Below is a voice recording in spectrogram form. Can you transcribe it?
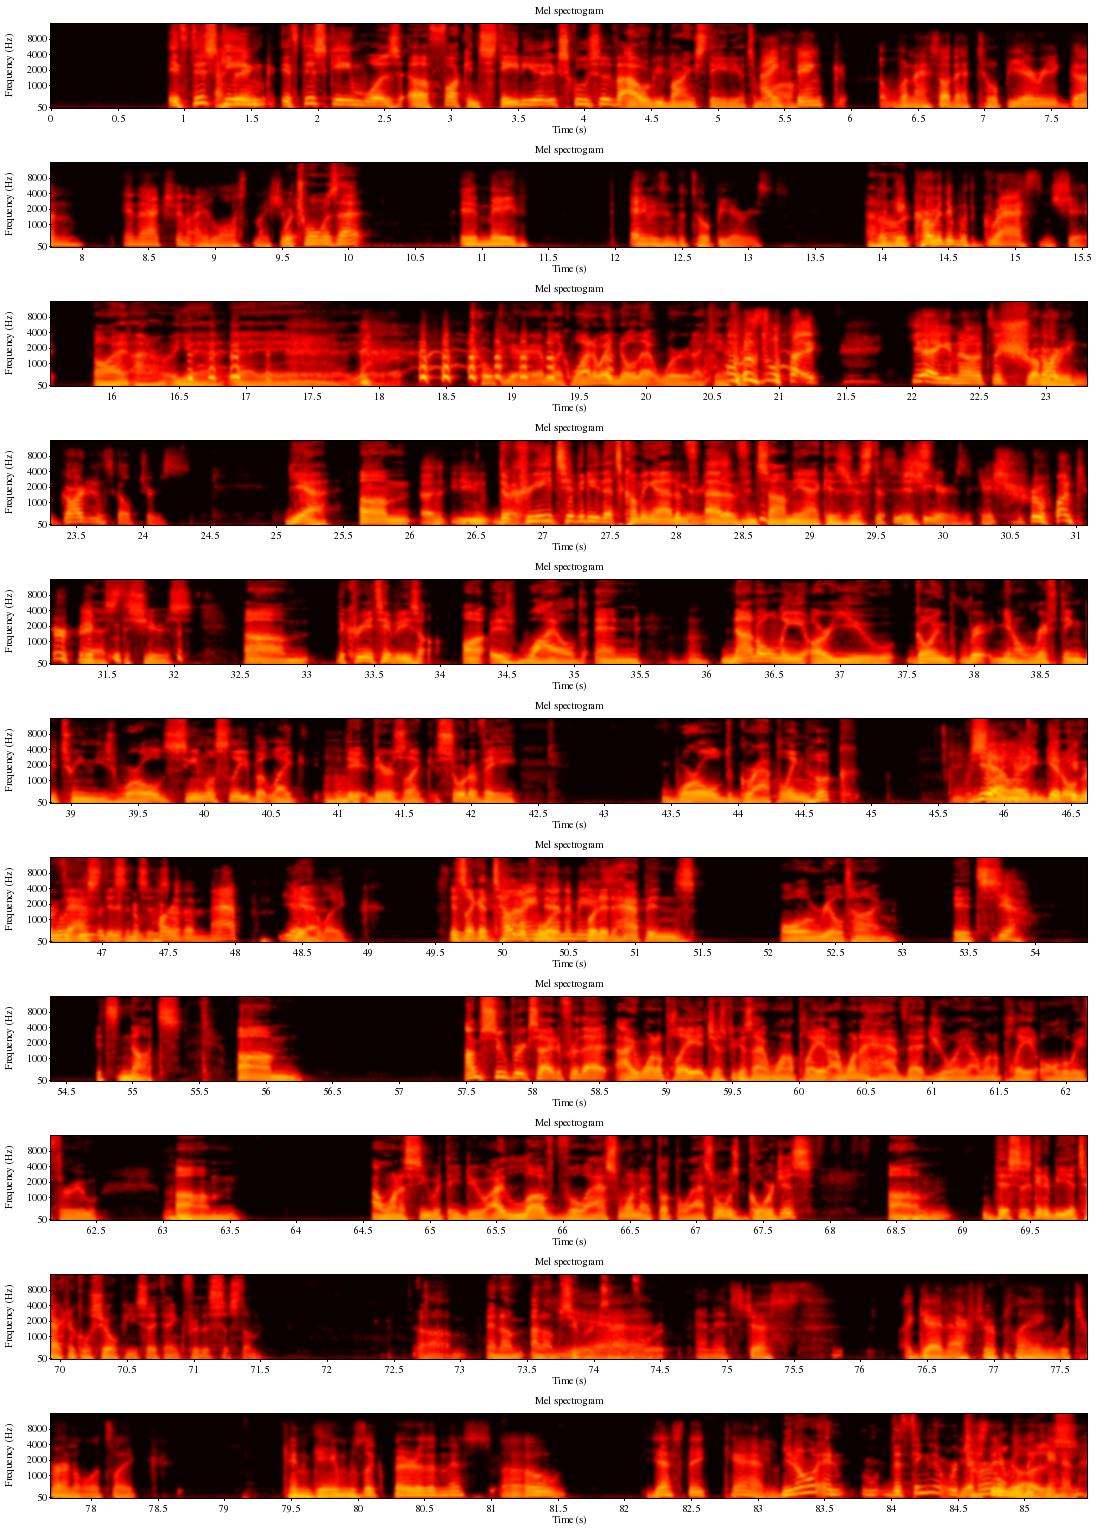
if this I game think- if this game was a fucking Stadia exclusive, I would be buying Stadia tomorrow. I think when I saw that topiary gun in action, I lost my shit. Which one was that? it made enemies into topiaries. I Like don't know. it covered them with grass and shit. Oh, I, I don't. Yeah, yeah, yeah, yeah, yeah. yeah, yeah. Topiary. I'm like, why do I know that word? I can't. I was like, yeah, you know, it's like Shrubbery. garden garden sculptures. Yeah. Um. Uh, you, The creativity that's coming out of out of Insomniac is just. This is shears, in case you were wondering. Yes, the shears. Um. The creativity is uh, is wild, and Mhm. not only are you going, you know, rifting between these worlds seamlessly, but like Mhm. there, there's like sort of a world grappling hook so you can get over go to vast a distances. Part of the map, yeah, Yeah. like. it's like a teleport, enemies. but it happens all in real time. It's Yeah, it's nuts. Um, I'm super excited for that. I want to play it just because I want to play it. I want to have that joy. I want to play it all the way through. Mhm. Um, I want to see what they do. I loved the last one. I thought the last one was gorgeous. Um, Mm-hmm. this is going to be a technical showpiece, I think, for the system. Um, and I'm and I'm super excited for it. and it's just again after playing Returnal, it's like, can games look better than this? Oh, yes, they can. You know, and the thing that Returnal yes, they really does, can.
